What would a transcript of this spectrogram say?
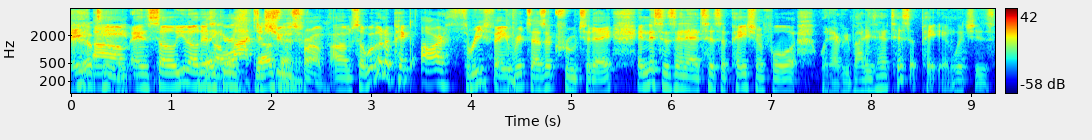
18. Um, and so you know, there's a Baker's lot to dozen. choose from. Um, so we're gonna pick our three favorites as a crew today, and this is in anticipation for what everybody's anticipating, which is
